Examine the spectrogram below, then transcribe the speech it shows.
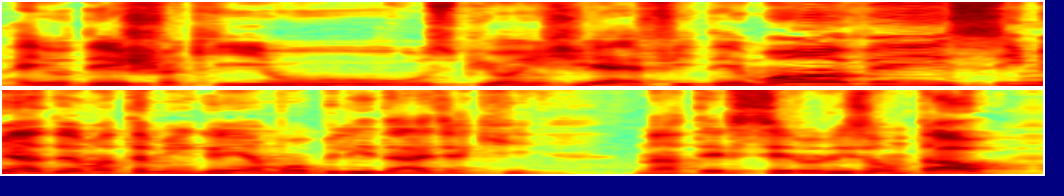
Aí eu deixo aqui o, os peões de F de móveis e minha dama também ganha mobilidade aqui na terceira horizontal.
